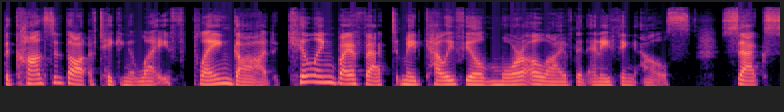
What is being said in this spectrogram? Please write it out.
the constant thought of taking a life, playing God, killing by effect made Kelly feel more alive than anything else sex,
